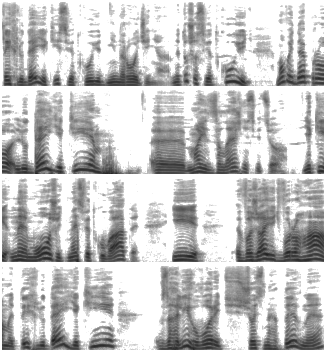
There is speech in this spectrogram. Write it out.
тих людей, які святкують дні народження. Не то, що святкують, мова йде про людей, які е, мають залежність від цього, які не можуть не святкувати і вважають ворогами тих людей, які взагалі говорять щось негативне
